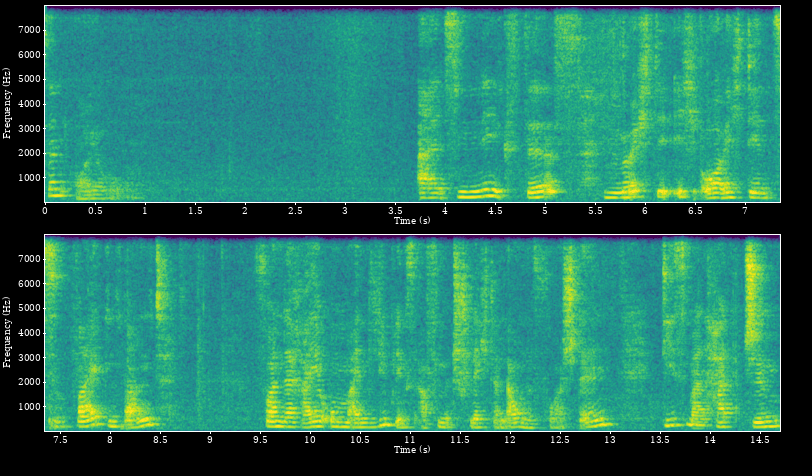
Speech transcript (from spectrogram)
13 Euro. Als nächstes möchte ich euch den zweiten Band von der Reihe um meinen Lieblingsaffen mit schlechter Laune vorstellen. Diesmal hat Jim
